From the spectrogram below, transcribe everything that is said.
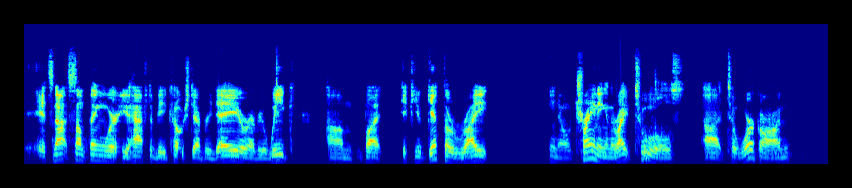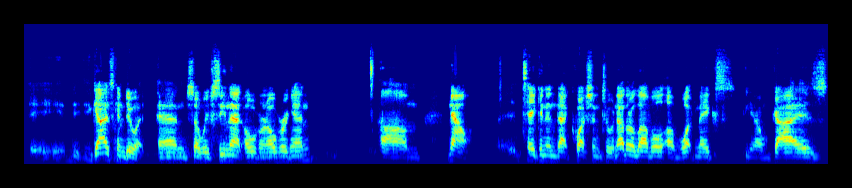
it's not something where you have to be coached every day or every week, um, but if you get the right, you know, training and the right tools uh, to work on, guys can do it. And so we've seen that over and over again. Um, now, taking in that question to another level of what makes you know guys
